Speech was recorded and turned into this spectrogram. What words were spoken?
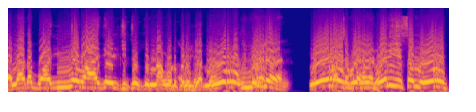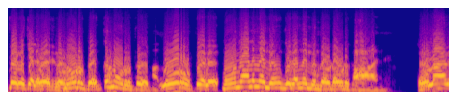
അല്ലാതെ വലിയ വാരി അഴിച്ചിട്ട് തിന്നാൻ കൊടുക്കണില്ല നൂറ് നൂറ് ഒരു ദിവസം നൂറ് റുപ്യാണ് ചെലവ് വരുന്നത് നൂറ് റുപ്യ നൂറ് റുപ്യ. നൂറ് റുപ്യാണ് മൂന്നാൽ നെല്ലും കിലോ നെല്ലും തവിട് കൊടുക്കും മൂന്നാൽ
